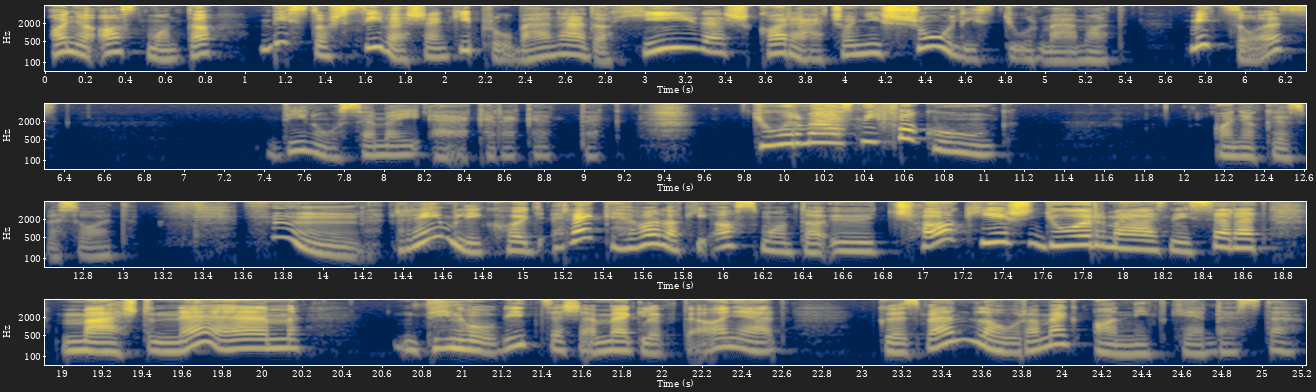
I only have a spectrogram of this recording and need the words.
anya azt mondta, biztos szívesen kipróbálnád a híres karácsonyi sólisztgyurmámat. Mit szólsz? Dino szemei elkerekedtek. Gyurmázni fogunk? Anya közbeszólt. Hmm, rémlik, hogy reggel valaki azt mondta, ő csak is gyurmázni szeret, mást nem. Dino viccesen meglökte anyát, közben Laura meg Annit kérdezte.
